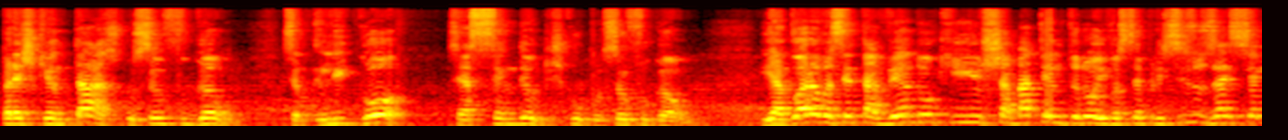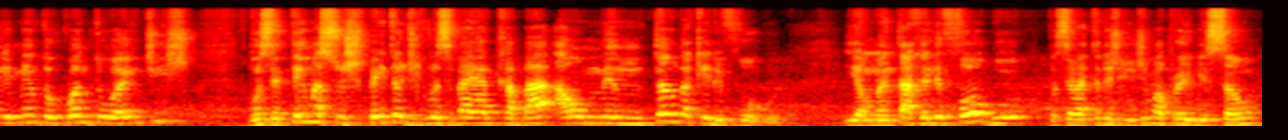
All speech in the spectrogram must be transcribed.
para esquentar o seu fogão, você ligou, você acendeu, desculpa, o seu fogão, e agora você está vendo que o Shabat entrou e você precisa usar esse alimento o quanto antes, você tem uma suspeita de que você vai acabar aumentando aquele fogo. E aumentar aquele fogo, você vai transgredir uma proibição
